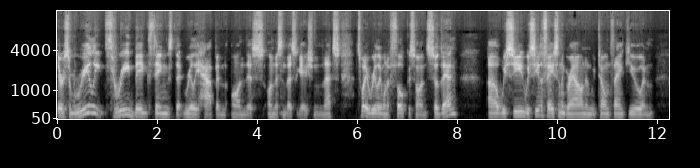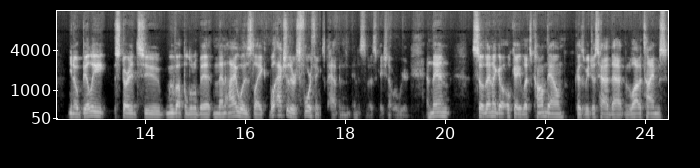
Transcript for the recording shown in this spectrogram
there are some really three big things that really happened on this on this investigation. And that's that's what I really want to focus on. So then uh, we see we see the face on the ground, and we tell him thank you, and you know Billy started to move up a little bit, and then I was like, well, actually, there's four things that happened in this investigation that were weird, and then so then I go, okay, let's calm down because we just had that. And a lot of times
